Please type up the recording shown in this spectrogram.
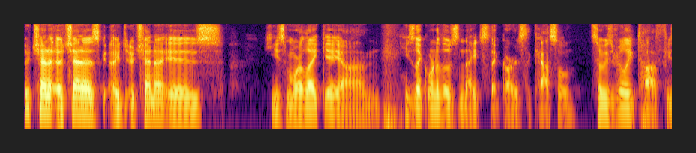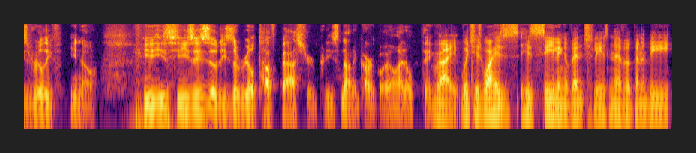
Uchenna, Uchenna is Uchenna is. He's more like a. Um, he's like one of those knights that guards the castle. So he's really tough. He's really, you know, he, he's he's he's a he's a real tough bastard. But he's not a gargoyle. I don't think. Right, which is why his his ceiling eventually is never going to be.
